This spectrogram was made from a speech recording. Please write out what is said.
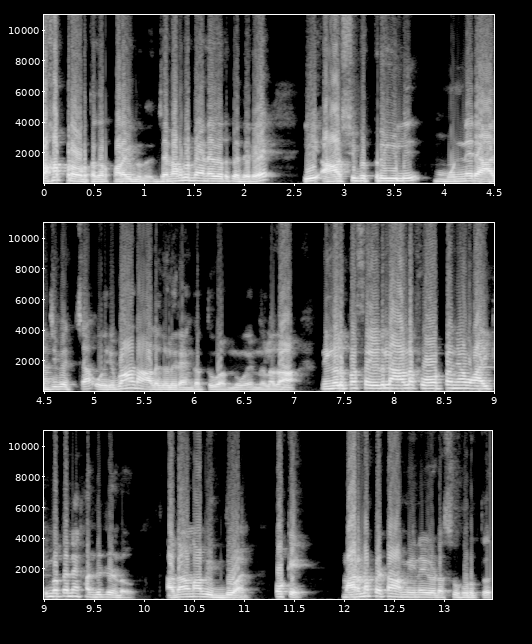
സഹപ്രവർത്തകർ പറയുന്നത്. ജനറൽ മാനേജർക്കെതിരെ ഈ ആശുപത്രിയിൽ മുന്നേ രാജിവെച്ച ഒരുപാട് ആളുകൾ രംഗത്ത് വന്നു എന്നുള്ളതാ. നിങ്ങളിപ്പോ സൈഡിൽ ആളുടെ ഫോട്ടോ ഞാൻ വായിക്കുമ്പോൾ തന്നെ കണ്ടിട്ടുണ്ടോ അതാണ് ആ വിദ്വാൻ. ഓക്കെ മരണപ്പെട്ട അമീനയുടെ സുഹൃത്ത്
